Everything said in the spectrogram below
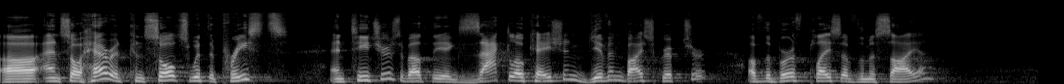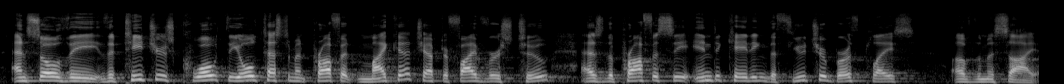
Uh, and so Herod consults with the priests and teachers about the exact location given by scripture of the birthplace of the Messiah. And so the, the teachers quote the Old Testament prophet Micah chapter 5 verse 2 as the prophecy indicating the future birthplace of the Messiah.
